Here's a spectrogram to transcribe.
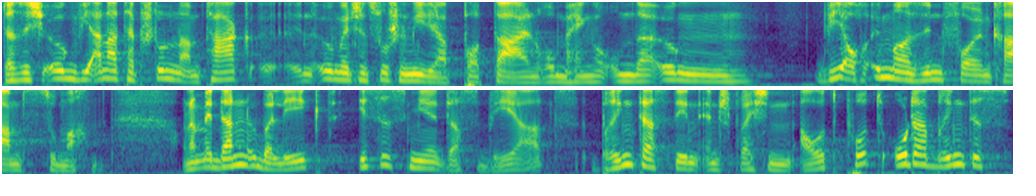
dass ich irgendwie anderthalb Stunden am Tag in irgendwelchen Social Media Portalen rumhänge, um da irgendeinen, wie auch immer, sinnvollen Krams zu machen. Und habe mir dann überlegt, ist es mir das wert? Bringt das den entsprechenden Output oder bringt es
